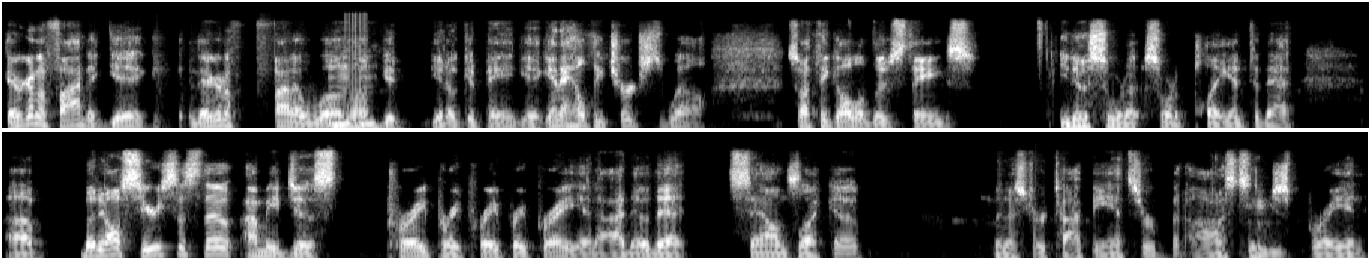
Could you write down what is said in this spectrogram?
they're going to find a gig and they're going to find a well, mm-hmm. good, you know, good paying gig and a healthy church as well. So I think all of those things, you know, sort of, sort of play into that. Uh, but in all seriousness though, I mean, just pray, pray, pray, pray, pray. And I know that sounds like a minister type answer, but honestly, mm-hmm. just praying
